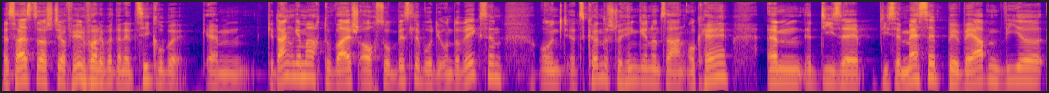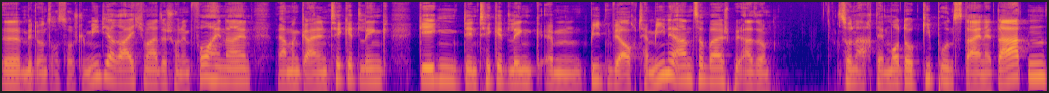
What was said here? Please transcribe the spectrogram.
das heißt, du hast dir auf jeden Fall über deine Zielgruppe ähm, Gedanken gemacht, du weißt auch so ein bisschen, wo die unterwegs sind und jetzt könntest du hingehen und sagen, okay, ähm, diese, diese Messe bewerben wir äh, mit unserer Social Media Reichweite schon im Vorhinein. Wir haben einen geilen Ticketlink. Gegen den Ticketlink ähm, bieten wir auch Termine an zum Beispiel. Also so nach dem Motto, gib uns deine Daten,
